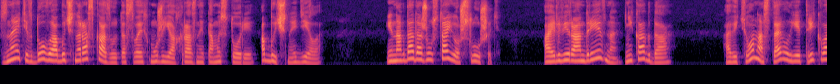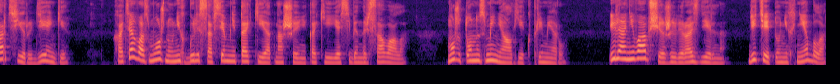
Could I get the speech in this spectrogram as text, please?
Знаете, вдовы обычно рассказывают о своих мужьях разные там истории. Обычное дело. Иногда даже устаешь слушать. А Эльвира Андреевна – никогда. А ведь он оставил ей три квартиры, деньги. Хотя, возможно, у них были совсем не такие отношения, какие я себе нарисовала. Может, он изменял ей, к примеру. Или они вообще жили раздельно. Детей-то у них не было.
